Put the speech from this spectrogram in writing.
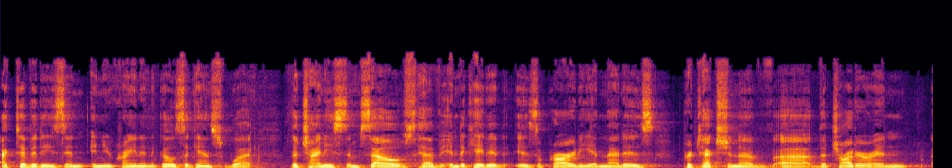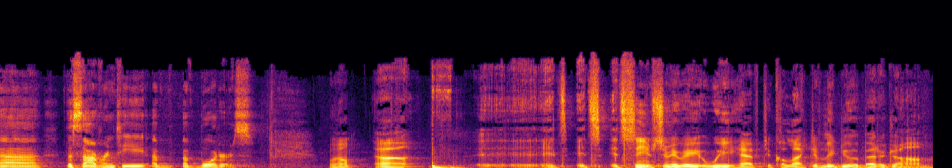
activities in, in Ukraine, and it goes against what the Chinese themselves have indicated is a priority, and that is protection of uh, the charter and uh, the sovereignty of, of borders. Well, it's, it's, it seems to me we, we have to collectively do a better job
